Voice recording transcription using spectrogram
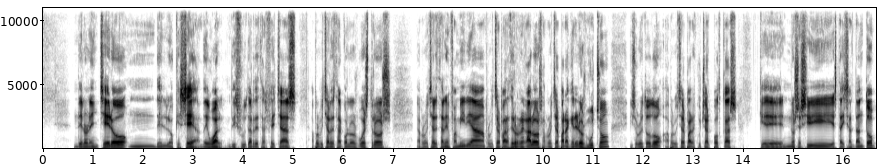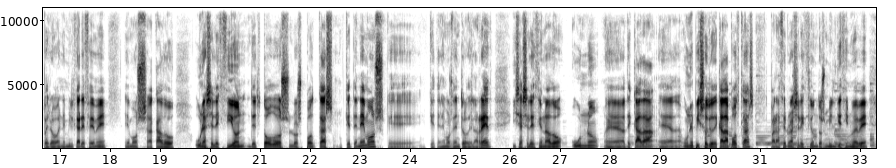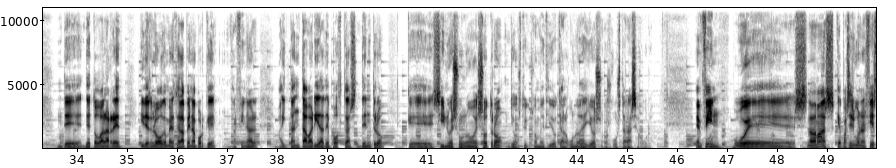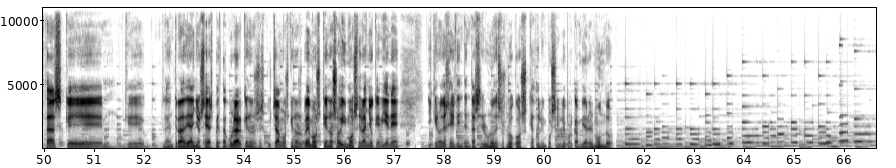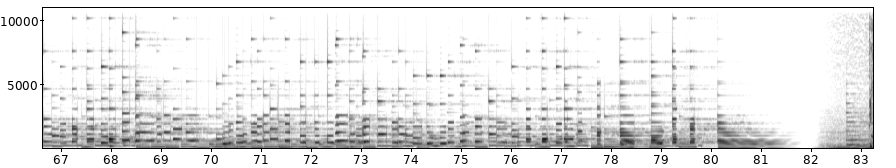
del olenchero, mm, de lo que sea, da igual. Disfrutar de estas fechas, aprovechar de estar con los vuestros, aprovechar de estar en familia, aprovechar para haceros regalos, aprovechar para quereros mucho y sobre todo aprovechar para escuchar podcasts que no sé si estáis al tanto, pero en Emilcar FM hemos sacado una selección de todos los podcasts que tenemos, que, tenemos dentro de la red, y se ha seleccionado uno eh, de cada, eh, un episodio de cada podcast para hacer una selección 2019 de, de toda la red. Y desde luego que merece la pena porque al final hay tanta variedad de podcasts dentro que si no es uno es otro, yo estoy convencido que alguno de ellos os gustará seguro. En fin, pues nada más, que paséis buenas fiestas, que, la entrada de año sea espectacular, que nos escuchamos, que nos vemos, que nos oímos el año que viene y que no dejéis de intentar ser uno de esos locos que hace lo imposible por cambiar el mundo.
